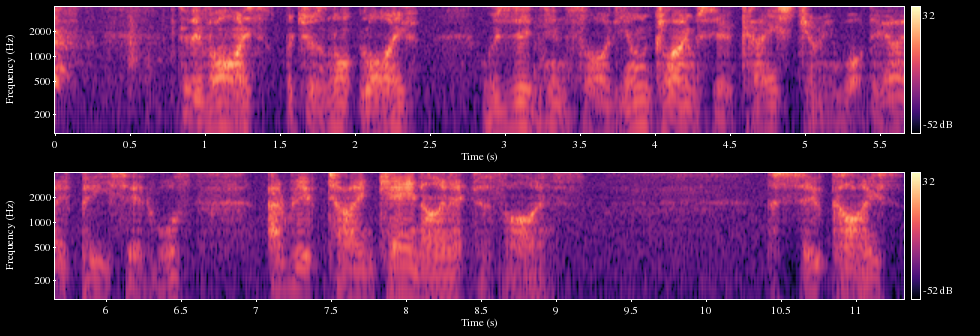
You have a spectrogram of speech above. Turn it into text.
the device, which was not live, was hidden inside the unclaimed suitcase during what the AFP said was a routine canine exercise. The suitcase,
